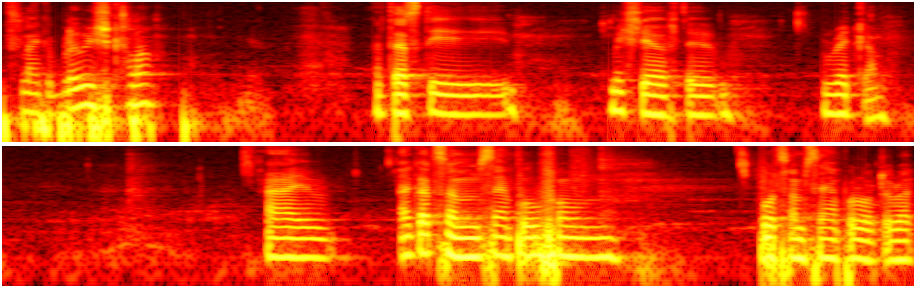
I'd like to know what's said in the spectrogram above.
It's like a bluish color. But that's the mixture of the red gum. I I got some sample from bought some sample of the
